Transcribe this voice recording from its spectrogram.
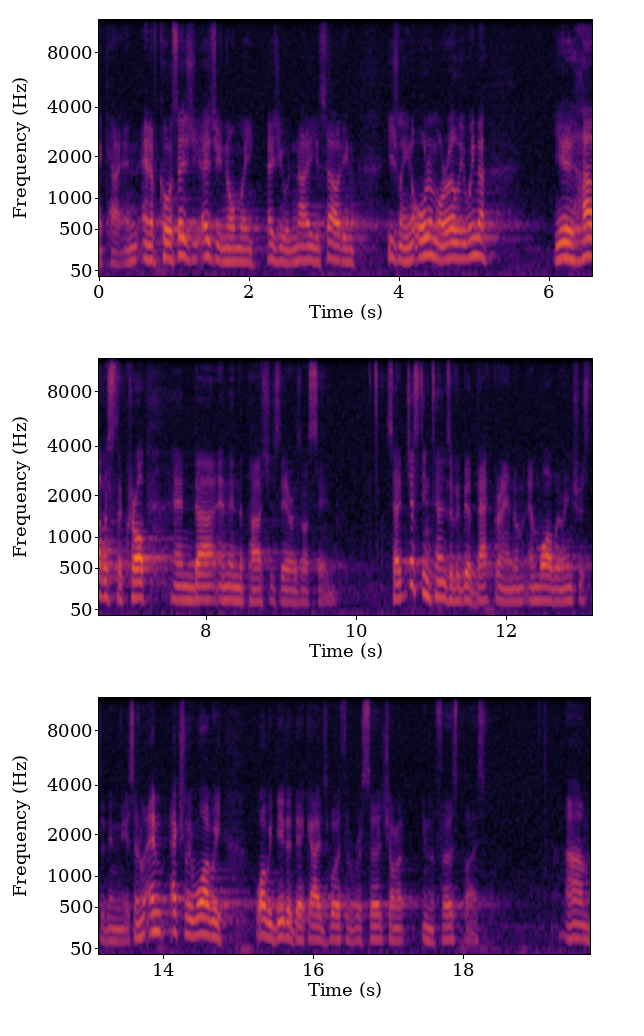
Okay, and, and of course, as you, as you normally, as you would know, you sow it in usually in autumn or early winter. You harvest the crop and, uh, and then the pasture's there, as I said. So just in terms of a bit of background and, and why we're interested in this, and, and actually why we, why we did a decade's worth of research on it in the first place. Um,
